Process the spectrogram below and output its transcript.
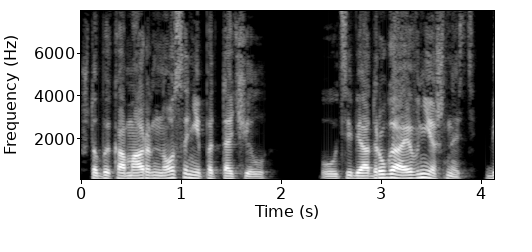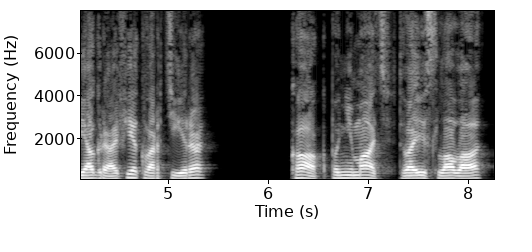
чтобы комар носа не подточил. У тебя другая внешность, биография, квартира. Как понимать твои слова?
